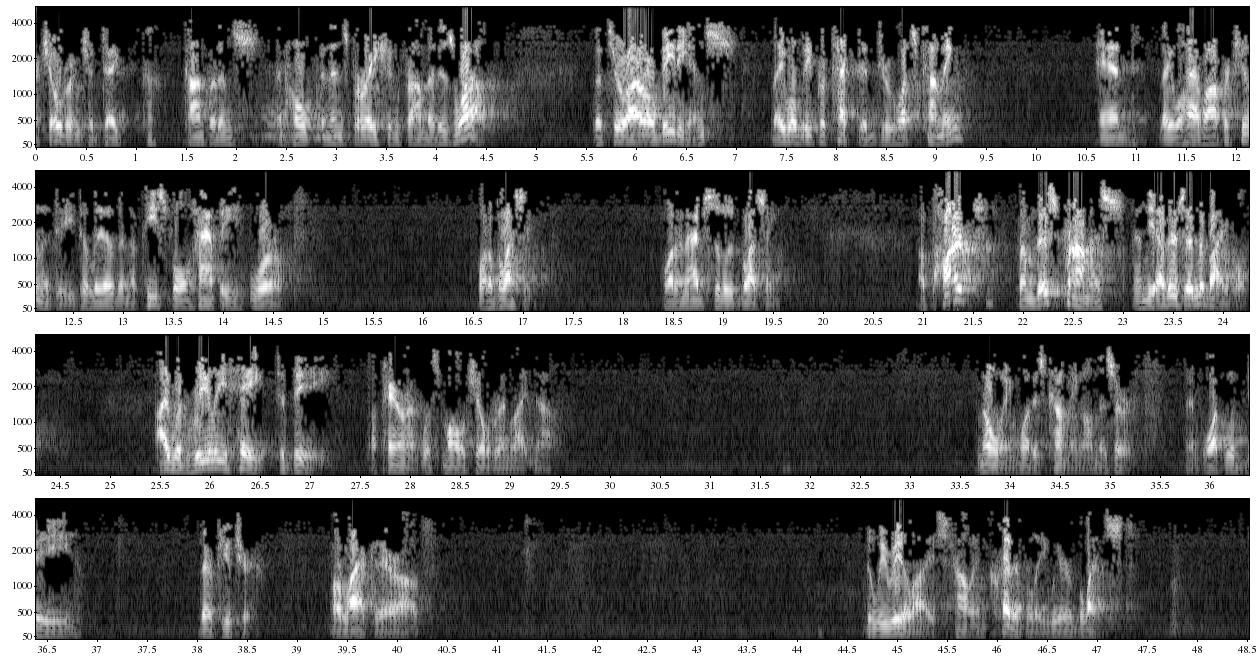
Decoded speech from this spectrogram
Our children should take confidence and hope and inspiration from it as well. That through our obedience, they will be protected through what's coming, and they will have opportunity to live in a peaceful, happy world. What a blessing. What an absolute blessing. Apart from this promise and the others in the Bible, I would really hate to be a parent with small children right now. Knowing what is coming on this earth and what would be their future or lack thereof. Do we realize how incredibly we are blessed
